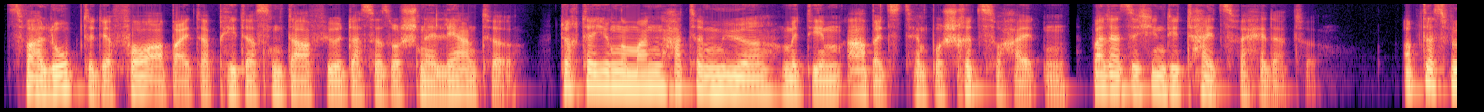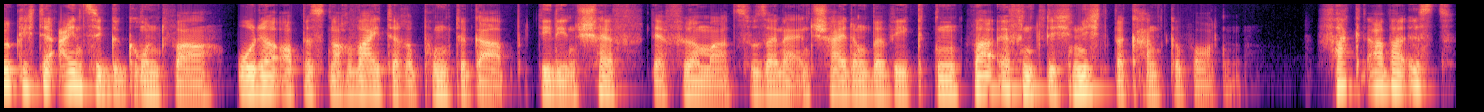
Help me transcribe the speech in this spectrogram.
Zwar lobte der Vorarbeiter Petersen dafür, dass er so schnell lernte, doch der junge Mann hatte Mühe, mit dem Arbeitstempo Schritt zu halten, weil er sich in Details verhedderte. Ob das wirklich der einzige Grund war oder ob es noch weitere Punkte gab, die den Chef der Firma zu seiner Entscheidung bewegten, war öffentlich nicht bekannt geworden. Fakt aber ist,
